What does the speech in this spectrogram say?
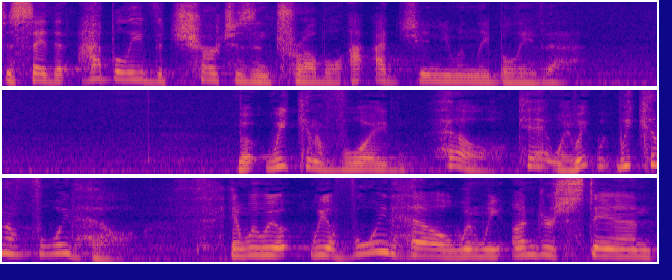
to say that I believe the church is in trouble. I, I genuinely believe that. But we can avoid hell, can't we? We, we can avoid hell. And we, we avoid hell when we understand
